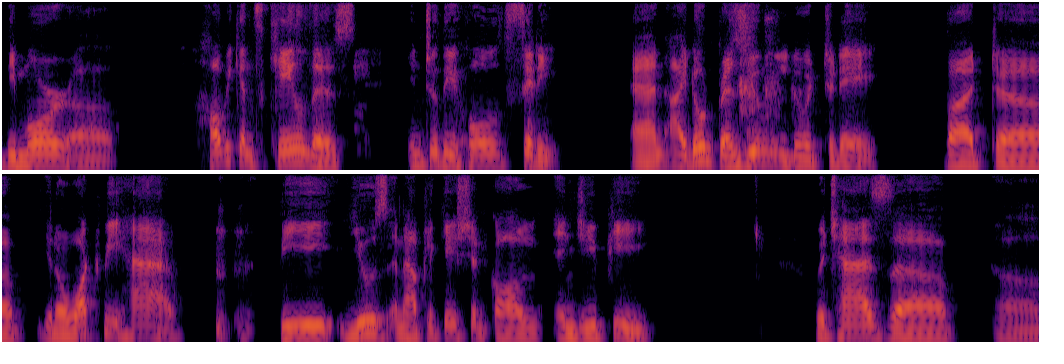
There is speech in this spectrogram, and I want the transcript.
the more how we can scale this into the whole city. And I don't presume we'll do it today, but uh, you know what we have, we use an application called NGP, which has uh, uh,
